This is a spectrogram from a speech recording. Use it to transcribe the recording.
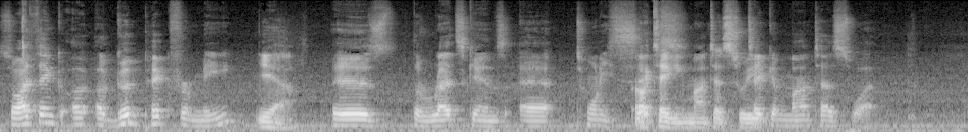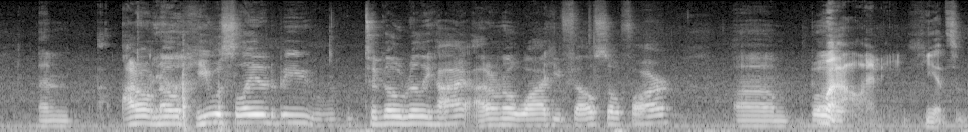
So I think a, a good pick for me yeah. is the Redskins at 26. Oh, taking Montez Sweet. taking Montez Sweat. And I don't know. He was slated to be to go really high. I don't know why he fell so far. Um, but, well, I mean, he had some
